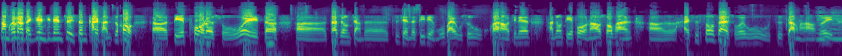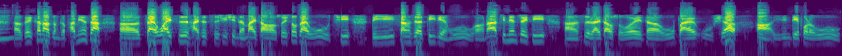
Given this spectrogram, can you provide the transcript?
那么看到台积电今天最深开盘之后，呃，跌破了所谓的呃大兄讲的之前的低点五百五十五块哈，今天盘中跌破，然后收盘呃还是收在所谓五五之上了哈，所以嗯呃可以看到整个盘面上呃在外资还是持续性的卖超哈，所以收在五五七，离上次的低点五五哈，那今天最低啊、是来到所谓的五百五十二。啊，已经跌破了五五。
